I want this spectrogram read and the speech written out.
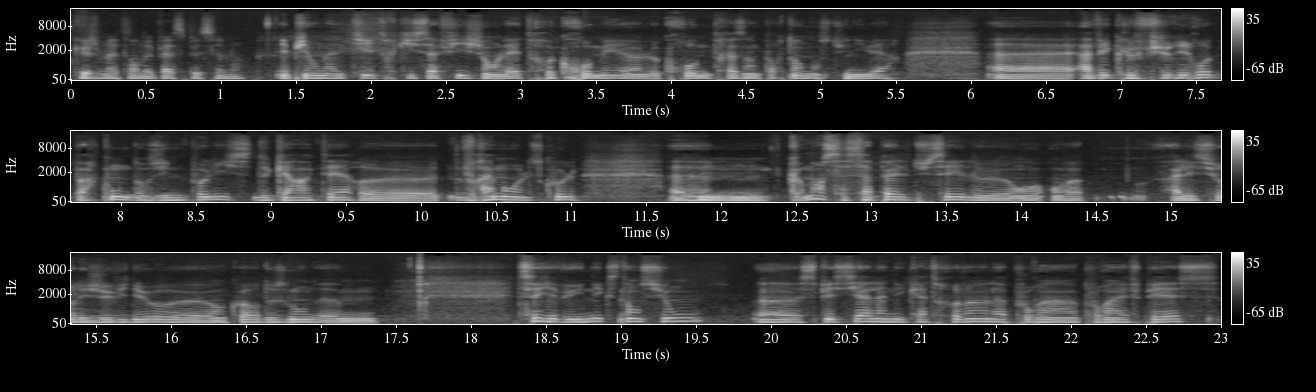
que je m'attendais pas spécialement. Et puis on a le titre qui s'affiche en lettres chromées, euh, le chrome très important dans cet univers, euh, avec le Fury Road par contre dans une police de caractère euh, vraiment old school. Mm-hmm. Comment ça s'appelle Tu sais, le, on, va aller sur les jeux vidéo encore deux secondes. tu sais, il y avait une extension spéciale années 80 là pour un pour un FPS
